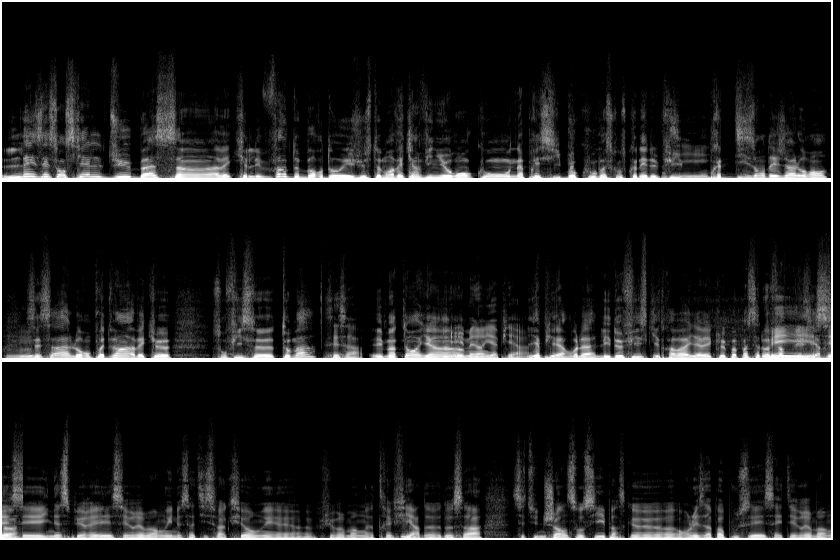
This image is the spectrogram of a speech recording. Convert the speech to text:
Les essentiels du bassin avec les vins de Bordeaux et justement avec un vigneron qu'on apprécie beaucoup parce qu'on se connaît depuis Merci. près de 10 ans déjà, Laurent. Mhm. C'est ça, Laurent Poitvin avec euh, son fils euh, Thomas. C'est ça. Et maintenant, il y a un. Et maintenant, il y a Pierre. Il y a Pierre, voilà, les deux fils qui travaillent avec le papa, ça doit oui, faire plaisir c'est- c'est inespéré, c'est vraiment une satisfaction et euh, je suis vraiment très fier Mm. de, de ça. C'est une chance aussi parce euh, on les a pas poussés. Ça a été vraiment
